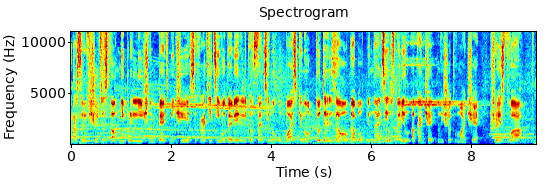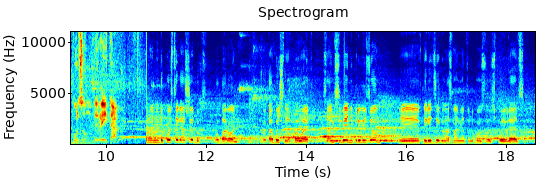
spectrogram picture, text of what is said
Разрыв в счете стал неприличным, пять мячей. Сократить его доверили Константину Убаскину. Тот реализовал дабл пенальти и установил окончательный счет в матче 6-2 в пользу Мобирейта. Мы не допустили ошибок в обороне. Как обычно это бывает. Сами себе не привезем, и впереди у нас момент в любом случае появляется.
